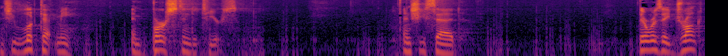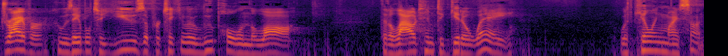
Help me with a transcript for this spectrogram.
And she looked at me and burst into tears. And she said, there was a drunk driver who was able to use a particular loophole in the law that allowed him to get away with killing my son.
